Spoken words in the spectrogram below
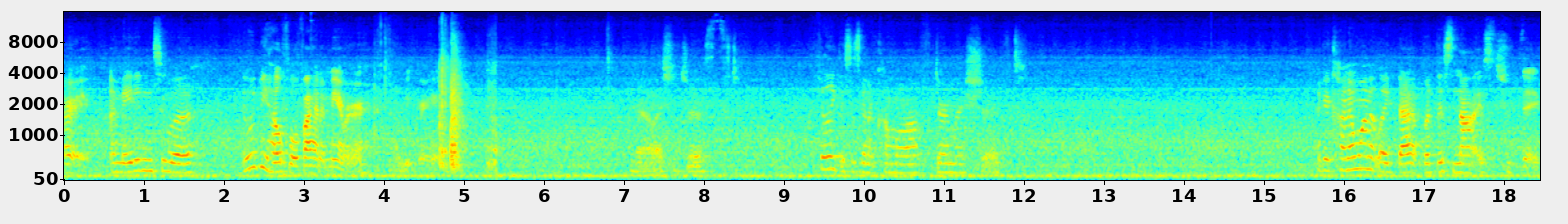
Alright, I made it into a it would be helpful if I had a mirror. That'd be great. Now I should just, I feel like this is gonna come off during my shift. Like I kind of want it like that, but this knot is too thick.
